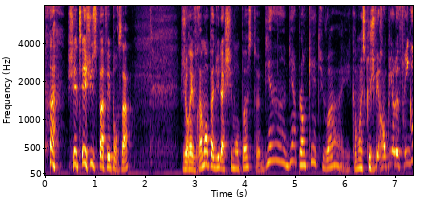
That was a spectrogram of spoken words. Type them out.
J'étais juste pas fait pour ça. J'aurais vraiment pas dû lâcher mon poste bien, bien planqué, tu vois. Et comment est-ce que je vais remplir le frigo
